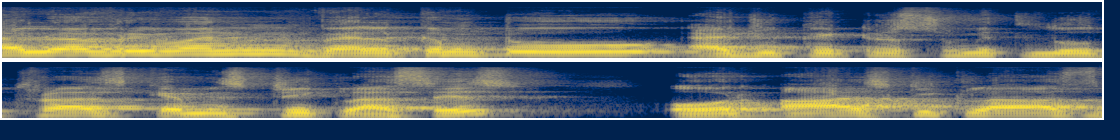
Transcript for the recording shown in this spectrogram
Hello everyone welcome to educator Sumit Luthra's chemistry classes और आज की क्लास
